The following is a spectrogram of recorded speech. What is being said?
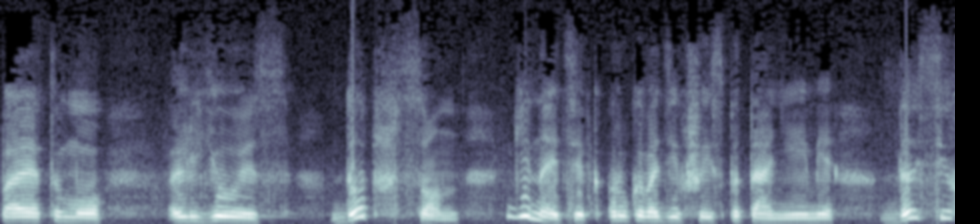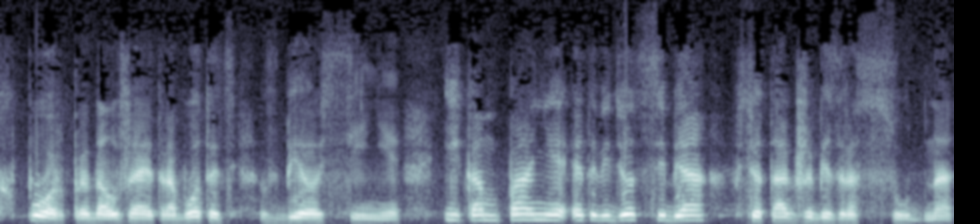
Поэтому Льюис Доджсон, генетик, руководивший испытаниями, до сих пор продолжает работать в биосине, и компания эта ведет себя все так же безрассудно.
